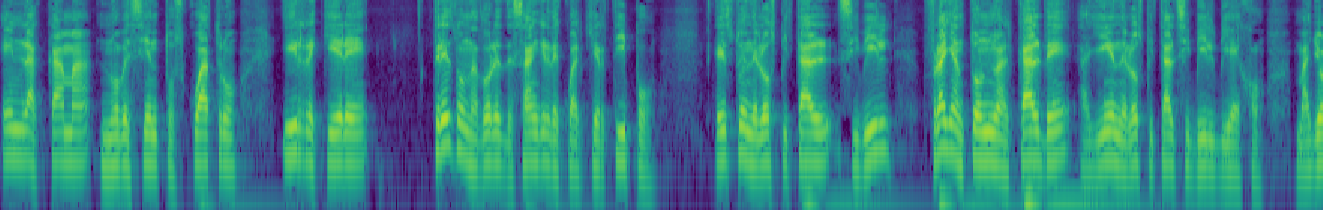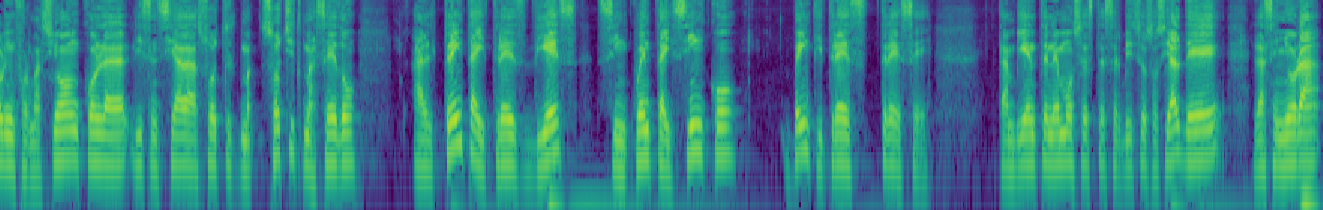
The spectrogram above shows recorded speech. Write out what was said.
en la cama 904 y requiere tres donadores de sangre de cualquier tipo. Esto en el Hospital Civil Fray Antonio Alcalde, allí en el Hospital Civil Viejo. Mayor información con la licenciada Xochitl Macedo al 3310 55 23 13. También tenemos este servicio social de la señora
